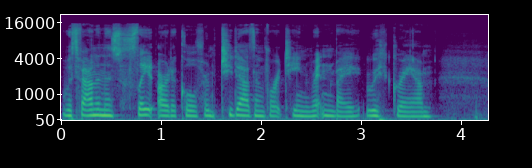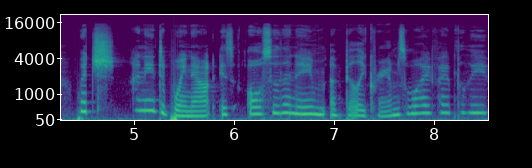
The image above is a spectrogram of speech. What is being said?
was found in this Slate article from 2014, written by Ruth Graham, which I need to point out is also the name of Billy Graham's wife, I believe.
